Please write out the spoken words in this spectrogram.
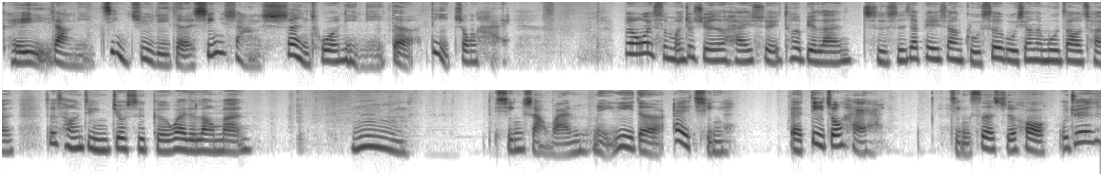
可以让你近距离的欣赏圣托里尼的地中海。不知道为什么就觉得海水特别蓝，此时再配上古色古香的木造船，这场景就是格外的浪漫。嗯，欣赏完美丽的爱情，呃，地中海景色之后，我觉得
